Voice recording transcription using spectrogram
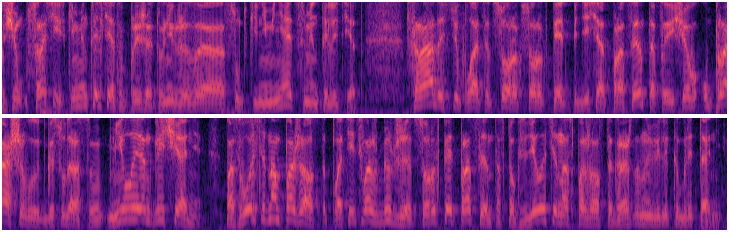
Почему? С российским менталитетом приезжают. У них же за сутки не меняется менталитет. С радостью платят 40, 45, 50 процентов и еще упрашивают государство. Милые англичане, позвольте нам, пожалуйста, платить ваш бюджет 45 процентов. Только сделайте нас, пожалуйста, гражданами Великобритании.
